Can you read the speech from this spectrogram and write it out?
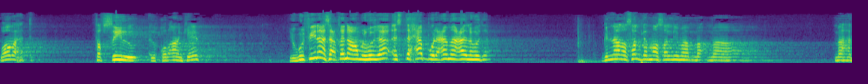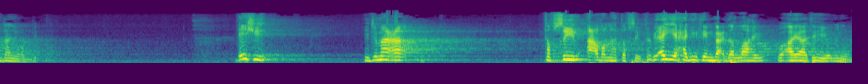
واضح تفصيل القرآن كيف؟ يقول في ناس أعطيناهم الهدى استحبوا العمى على الهدى. قلنا له صل قال ما صلي ما ما ما, ما هداني ربي. إيش يا جماعة؟ تفصيل أعظم من التفصيل فبأي حديث بعد الله وآياته يؤمنون؟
